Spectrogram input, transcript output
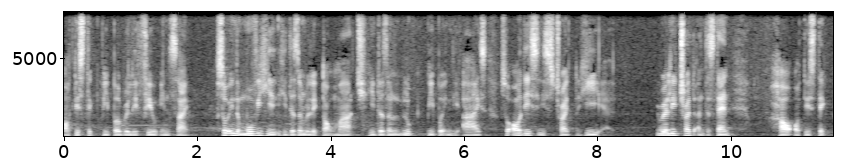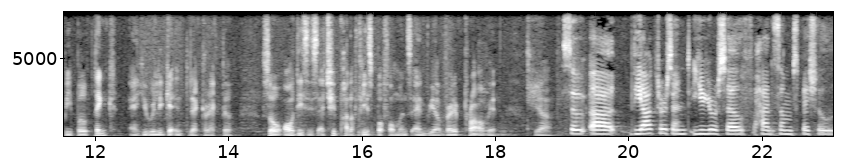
autistic people really feel inside. So in the movie, he, he doesn't really talk much. He doesn't look people in the eyes. So all this is try he really try to understand how autistic people think, and he really get into that character. So all this is actually part of his performance, and we are very proud of it. Yeah. So uh, the actors and you yourself had some special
